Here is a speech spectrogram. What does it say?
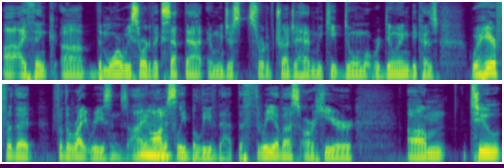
uh, I think uh, the more we sort of accept that and we just sort of trudge ahead and we keep doing what we're doing because we're here for the for the right reasons. I honestly believe that. The three of us are here um, to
